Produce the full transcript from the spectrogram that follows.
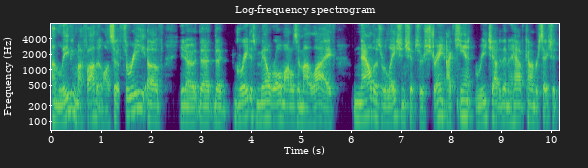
I'm leaving my father-in-law. So three of, you know, the the greatest male role models in my life, now those relationships are strained. I can't reach out to them and have conversation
